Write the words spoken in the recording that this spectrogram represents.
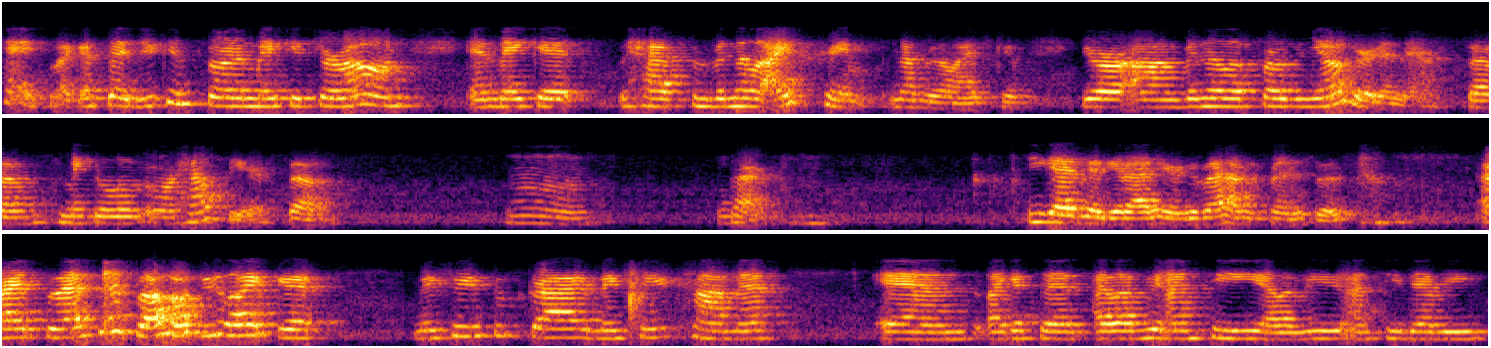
Hey, like I said, you can sort of make it your own and make it have some vanilla ice cream, not vanilla ice cream, your um, vanilla frozen yogurt in there, so to make it a little bit more healthier. So, mmm, okay you guys gotta get out of here because I haven't finished this. Alright, so that's it. So I hope you like it. Make sure you subscribe. Make sure you comment. And like I said, I love you, Auntie. I love you, Auntie Debbie,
